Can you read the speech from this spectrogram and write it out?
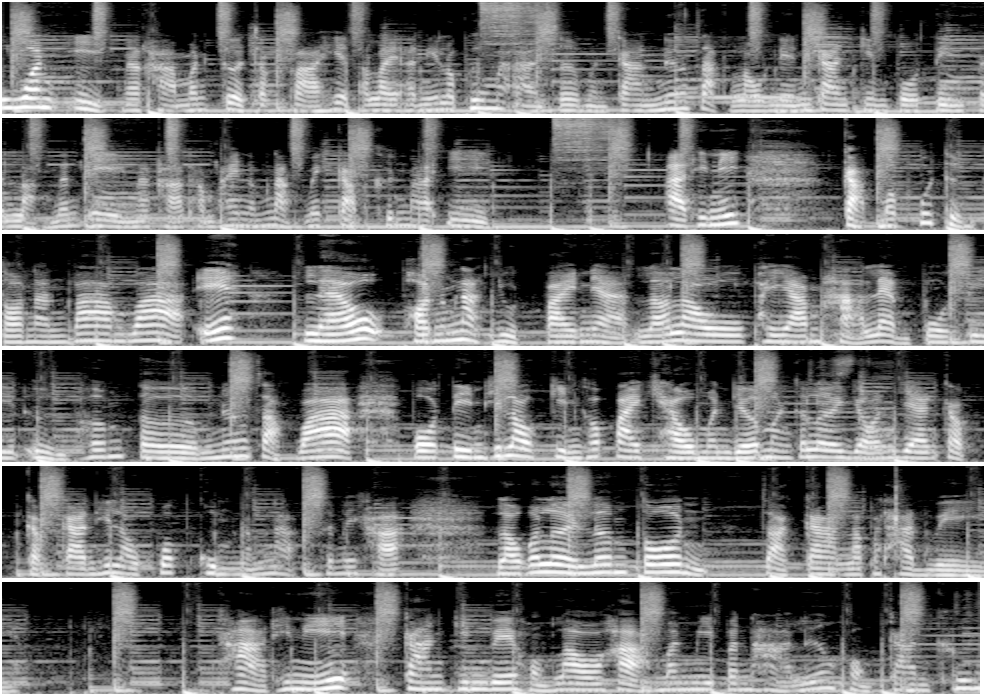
อ้วนอีกนะคะ มันเกิดจากสาเหตุอะไร อันนี้เราเพิ่งมาอ่านเจอเหมือนกัน เนื่องจากเราเน้นการกินโปรตีนเป็นหลักนั่นเองนะคะทำให้น้ำหนักไม่กลับขึ้นมาอีกอะทีนี้กลับมาพูดถึงตอนนั้นบ้างว่า เอ๊ะ แล้วพอน้ำหนักหยุดไปเนี่ย แล้วเราพยายามหาแหล่งโปรตีนอื่นเพิ่มเติม เนื่องจากว่าโปรตีนที่เรากินเข้าไปแคลมันเยอะ มันก็เลยย้อนแย้งกับกับการที่เราควบคุมน้ำหนักใช่ไหมคะ เราก็เลยเริ่มต้นจากการรับประทานเว ค่ะทีนี้การกินเวของเราค่ะ มันมีปัญหาเรื่องของการขึ้น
